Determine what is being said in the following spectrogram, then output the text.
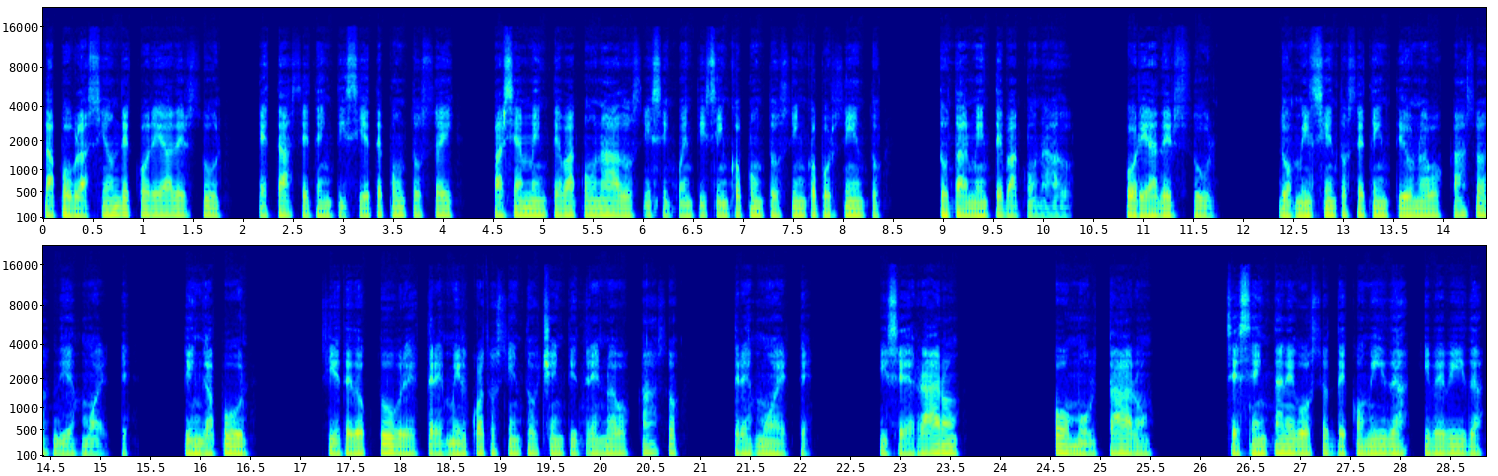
La población de Corea del Sur está 77.6 parcialmente vacunados y 55.5% totalmente vacunados. Corea del Sur, 2.171 nuevos casos, 10 muertes. Singapur, 7 de octubre, 3.483 nuevos casos, 3 muertes. Y cerraron o multaron 60 negocios de comida y bebida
